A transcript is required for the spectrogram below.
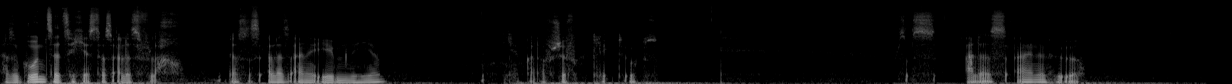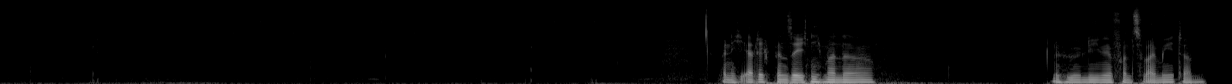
Also grundsätzlich ist das alles flach. Das ist alles eine Ebene hier. Ich habe gerade auf Schiff geklickt. Ups. Das ist alles eine Höhe. Wenn ich ehrlich bin, sehe ich nicht mal eine, eine Höhenlinie von zwei Metern.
